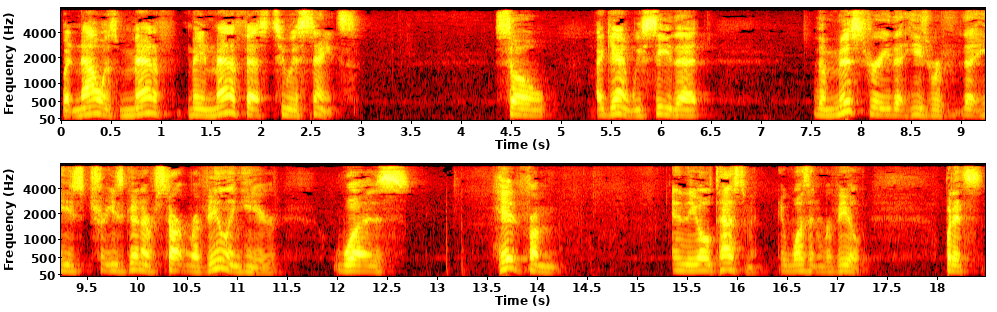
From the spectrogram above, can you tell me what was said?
but now is manif- made manifest to his saints so again, we see that the mystery that he's that he's he's going to start revealing here was hid from in the Old Testament. It wasn't revealed, but it's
